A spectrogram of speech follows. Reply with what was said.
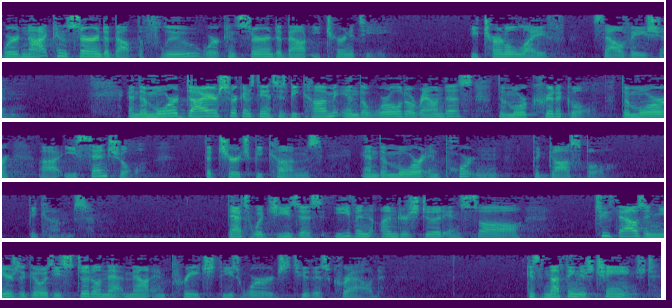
We're not concerned about the flu. We're concerned about eternity, eternal life, salvation. And the more dire circumstances become in the world around us, the more critical, the more uh, essential the church becomes, and the more important the gospel becomes. That's what Jesus even understood and saw 2,000 years ago as he stood on that mount and preached these words to this crowd. Because nothing has changed.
